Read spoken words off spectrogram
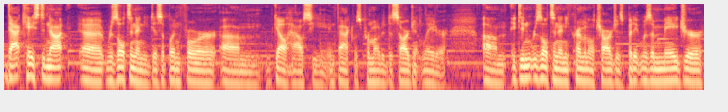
That case did not uh, result in any discipline for um, Gelhaus. He, in fact, was promoted to sergeant later. Um, it didn't result in any criminal charges, but it was a major,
